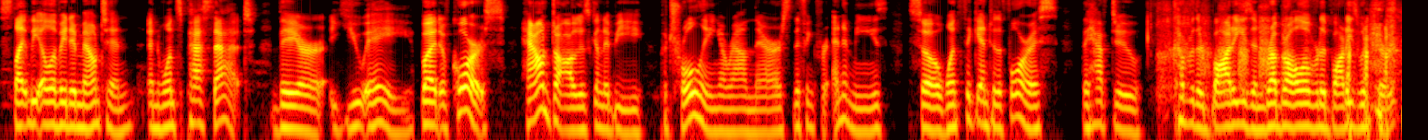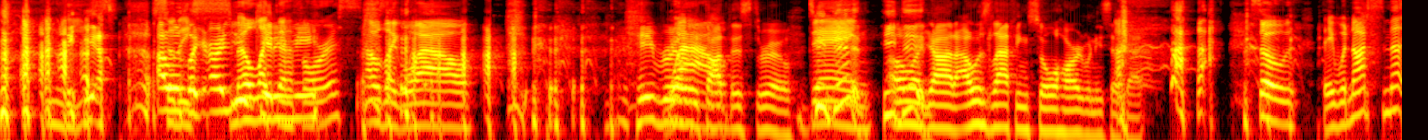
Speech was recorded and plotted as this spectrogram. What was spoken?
slightly elevated mountain, and once past that, they are UA. But of course, Hound Dog is going to be patrolling around there, sniffing for enemies. So once they get into the forest, they have to cover their bodies and rub it all over the bodies with dirt. and leaves. yeah. I so was they like, are you smell like kidding the me? forest. I was like, wow, he really Wow. thought this through. he did. He oh did. my god, I was laughing so hard when he said that. so they would not smell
